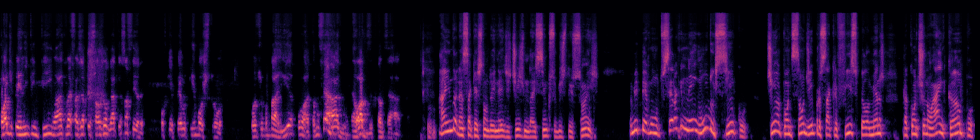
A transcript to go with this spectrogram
pode perlim pimpim lá que vai fazer a pessoa jogar terça-feira. Porque, pelo que mostrou contra o Bahia, porra, estamos ferrados. É óbvio que estamos ferrados. Ainda nessa questão do ineditismo das cinco substituições, eu me pergunto: será que nenhum dos cinco tinha condição de ir para o sacrifício, pelo menos para continuar em campo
